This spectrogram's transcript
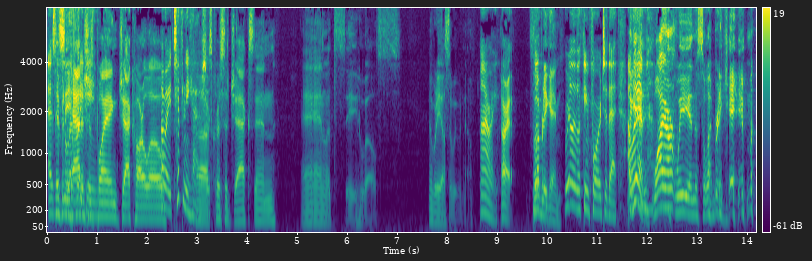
as Tiffany a celebrity Haddish game? is playing. Jack Harlow. All right, Tiffany Haddish uh, is playing. Jackson, and let's see who else. Nobody else that we would know. All right. All right, celebrity game. Really looking forward to that. I Again, wanna- why aren't we in the celebrity game?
